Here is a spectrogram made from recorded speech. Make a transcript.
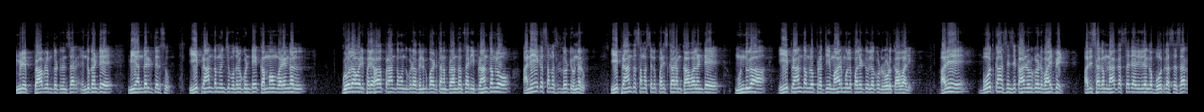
ఇమిడియట్ ప్రాబ్లం తోటి ఉంది సార్. ఎందుకంటే మీ అందరికీ తెలుసు ఈ ప్రాంతం నుంచి మొదలుకుంటే ఖమ్మం వరంగల్ గోదావరి పరివాహక ప్రాంతం అందు కూడా వెనుకబాటుతన ప్రాంతం సార్. ఈ ప్రాంతంలో అనేక సమస్యలతోటి ఉన్నారు. ఈ ప్రాంత సమస్యలు పరిష్కారం కావాలంటే ముందుగా ఈ ప్రాంతంలో ప్రతి మారుమూల పల్లెటూళ్ళకు రోడ్డు కావాలి. అదే బోత్ కాన్స్టెన్సీ కానుడుకోండి వాయిపేట్ అది సగం నాకు వస్తుంది అదేవిధంగా బోతుకు వస్తుంది సార్.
